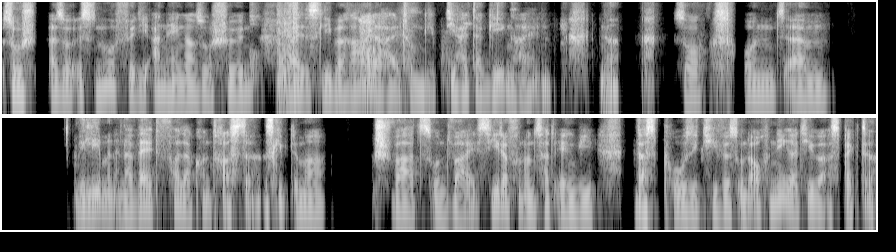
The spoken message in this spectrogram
so, also ist nur für die Anhänger so schön, weil es liberale Haltungen gibt, die halt dagegen halten. Ne? So. Und ähm, wir leben in einer Welt voller Kontraste. Es gibt immer schwarz und weiß. Jeder von uns hat irgendwie was Positives und auch negative Aspekte.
